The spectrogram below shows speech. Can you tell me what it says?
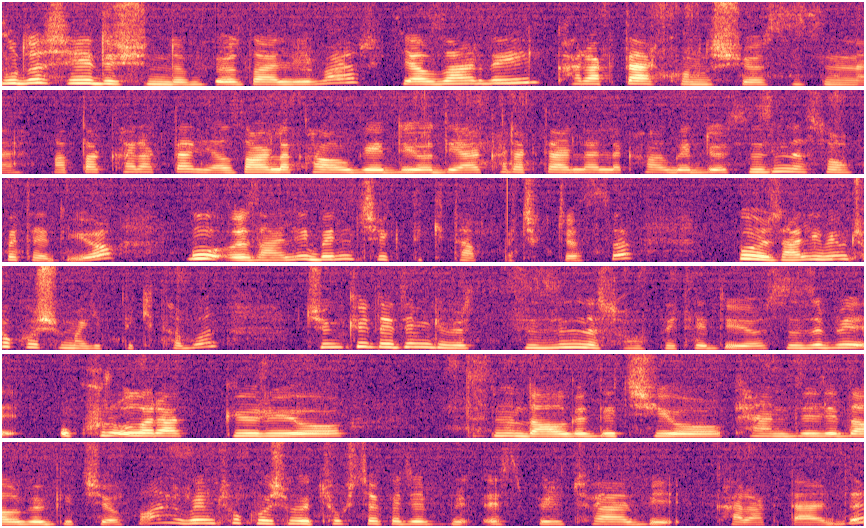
Burada şeyi düşündüm. Özelliği var. Yazar değil, karakter konuşuyor sizinle. Hatta karakter yazarla kavga ediyor, diğer karakterlerle kavga ediyor, sizinle sohbet ediyor. Bu özelliği beni çekti kitap açıkçası. Bu özelliği benim çok hoşuma gitti kitabın. Çünkü dediğim gibi sizinle sohbet ediyor. Sizi bir okur olarak görüyor. Sizinle dalga geçiyor. Kendiyle dalga geçiyor falan. Benim çok hoşuma gitti. Çok şakacı bir, espritüel bir karakterdi.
